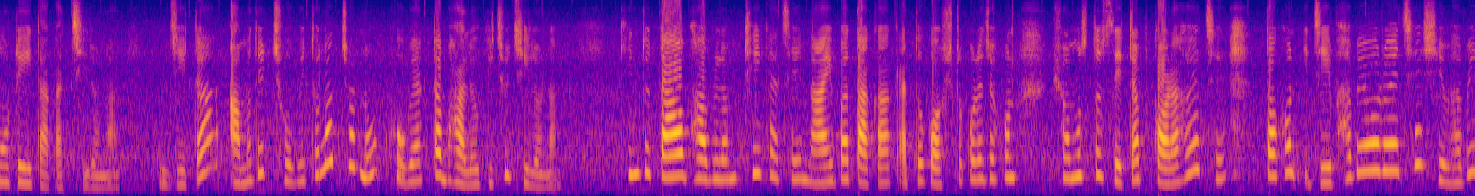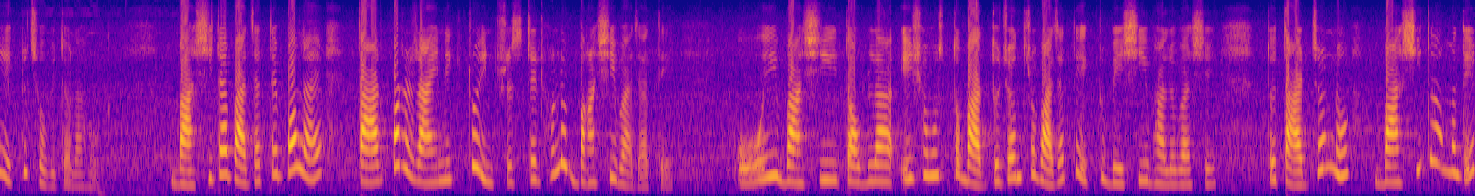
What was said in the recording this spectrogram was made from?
মোটেই তাকাচ্ছিল না, যেটা আমাদের ছবি তোলার জন্য খুব একটা ভালো কিছু ছিল না। কিন্তু তাও ভাবলাম, ঠিক আছে, নাই বা তাকাক, এত কষ্ট করে যখন সমস্ত সেট করা হয়েছে তখন যেভাবে ও রয়েছে, সেভাবেই একটু ছবি তোলা হোক। বাঁশিটা বাজাতে বলায় তারপর রাইন একটু ইন্টারেস্টেড হলো বাঁশি বাজাতে। ওই বাঁশি, তবলা, এই সমস্ত বাদ্যযন্ত্র বাজাতে একটু বেশি ভালোবাসে। তো তার জন্য বাঁশিটা আমাদের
